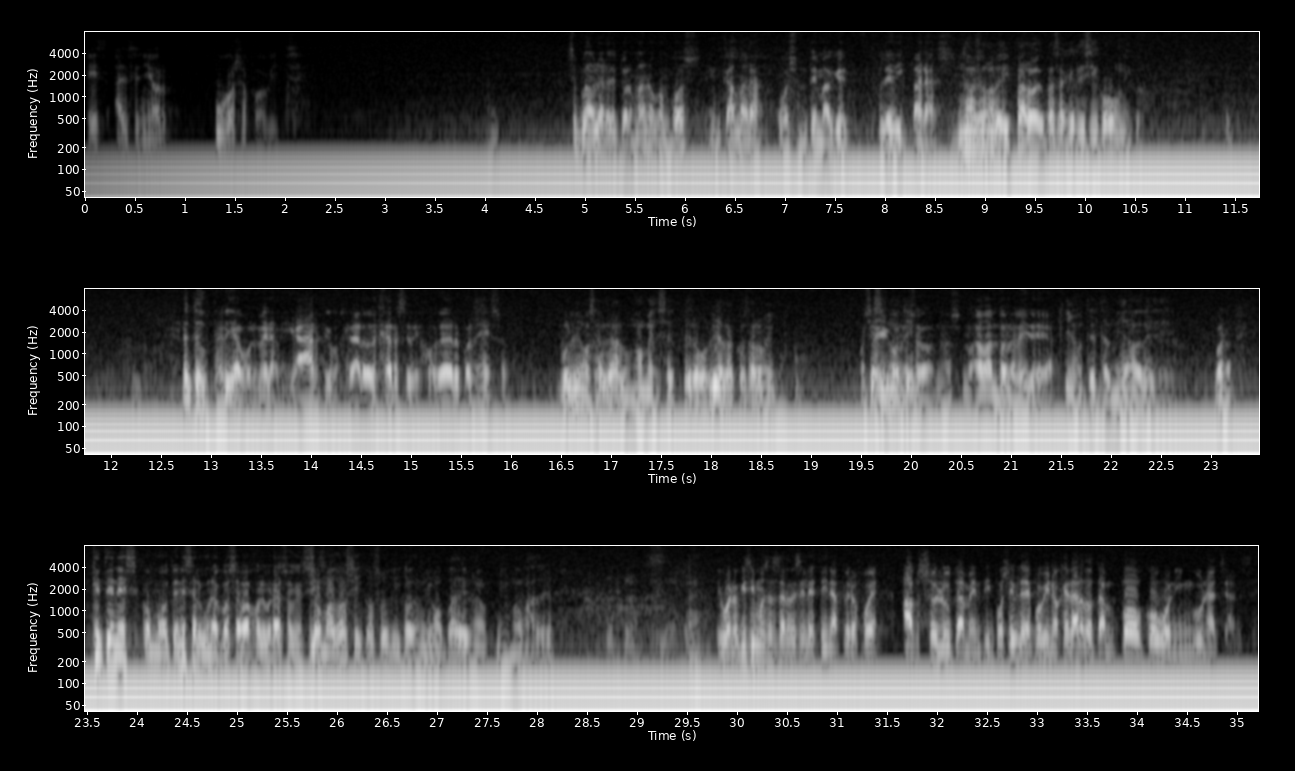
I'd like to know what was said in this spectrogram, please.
es al señor Hugo Sofovich. ¿Se puede hablar de tu hermano con vos en cámara o es un tema que le disparas? No, yo no le disparo, lo que pasa es que él es hijo único. ¿No te gustaría volver a amigarte con Gerardo, dejarse de joder con eso? Volvimos a hablar unos meses, pero volvía la cosa lo mismo. O sea Es que con eso nos abandona la idea. Y no te he terminado la idea. Bueno, ¿qué tenés como, tenés alguna cosa bajo el brazo que sí? Somos dos hijos únicos del mismo padre y la misma madre. Y bueno, quisimos hacer de Celestinas, pero fue absolutamente imposible. Después vino Gerardo, tampoco hubo ninguna chance.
